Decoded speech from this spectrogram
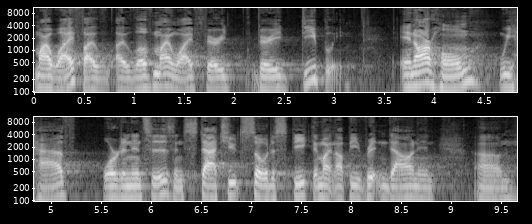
My wife, I, I love my wife very, very deeply. In our home, we have ordinances and statutes, so to speak. They might not be written down in um,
